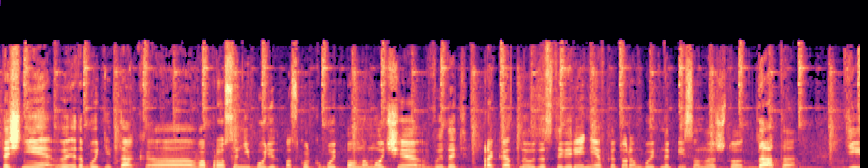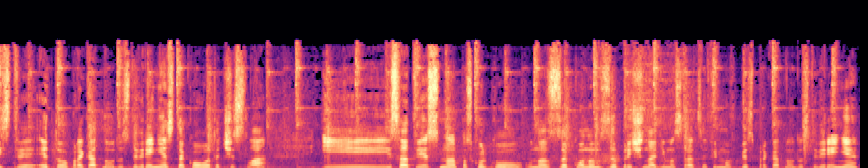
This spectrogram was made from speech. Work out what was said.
Точнее, э, это будет не так. А, Вопроса не будет, поскольку будет полномочия выдать прокатное удостоверение, в котором будет написано, что дата действия этого прокатного удостоверения с такого-то числа. И, соответственно, поскольку у нас законом запрещена демонстрация фильмов без прокатного удостоверения,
